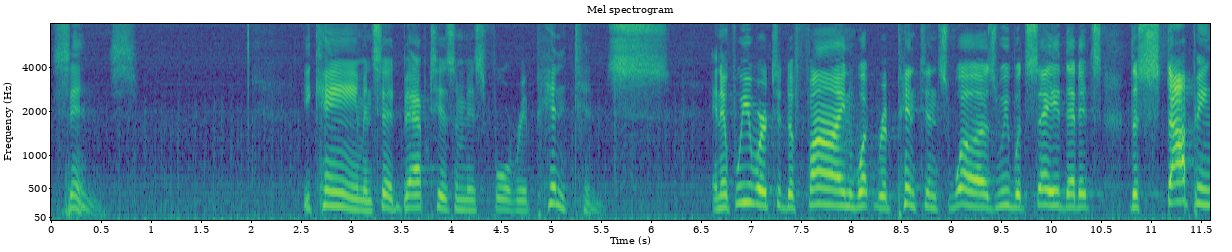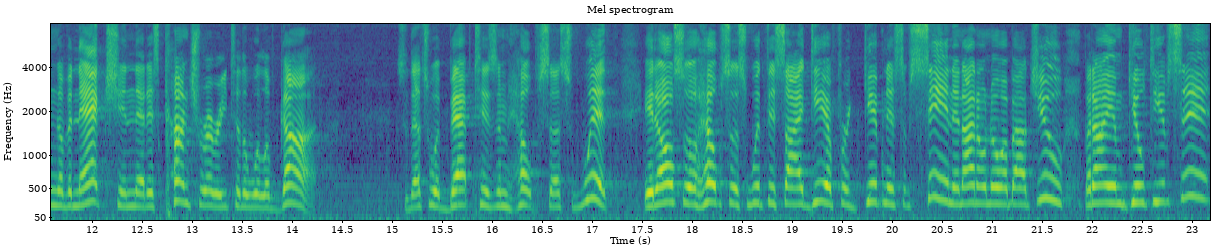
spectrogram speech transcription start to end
sins. He came and said baptism is for repentance. And if we were to define what repentance was, we would say that it's the stopping of an action that is contrary to the will of God. So that's what baptism helps us with. It also helps us with this idea of forgiveness of sin. And I don't know about you, but I am guilty of sin.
